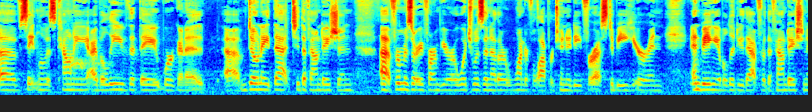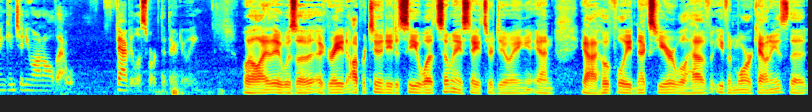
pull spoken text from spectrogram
of St. Louis County, I believe that they were going to um, donate that to the foundation uh, for Missouri Farm Bureau, which was another wonderful opportunity for us to be here and and being able to do that for the foundation and continue on all that fabulous work that they're doing. Well, it was a, a, great opportunity to see what so many states are doing. And yeah, hopefully next year we'll have even more counties that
